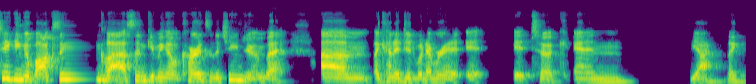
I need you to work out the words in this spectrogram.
taking a boxing class and giving out cards in the change room? But um i kind of did whatever it, it it took and yeah like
